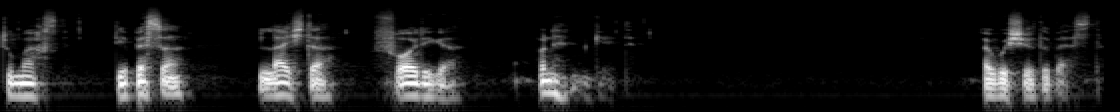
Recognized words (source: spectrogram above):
du machst, dir besser, leichter, freudiger von hinten geht. I wish you the best.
